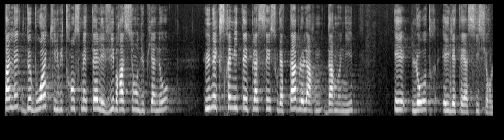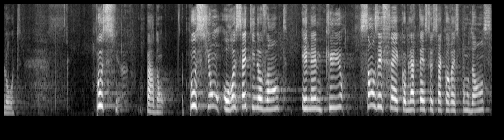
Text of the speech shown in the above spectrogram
palette de bois qui lui transmettait les vibrations du piano, une extrémité placée sous la table d'harmonie et l'autre, et il était assis sur l'autre. Potion, aux recettes innovantes et même cure sans effet comme l'atteste sa correspondance,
